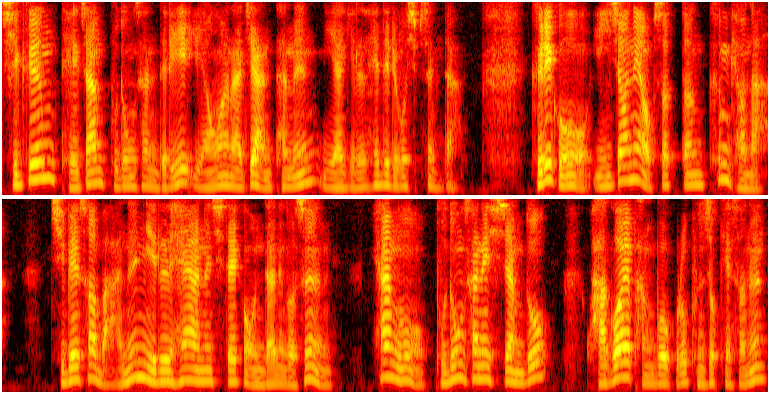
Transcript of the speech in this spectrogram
지금 대장 부동산들이 영원하지 않다는 이야기를 해드리고 싶습니다. 그리고 이전에 없었던 큰 변화, 집에서 많은 일을 해야 하는 시대가 온다는 것은 향후 부동산의 시장도 과거의 방법으로 분석해서는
